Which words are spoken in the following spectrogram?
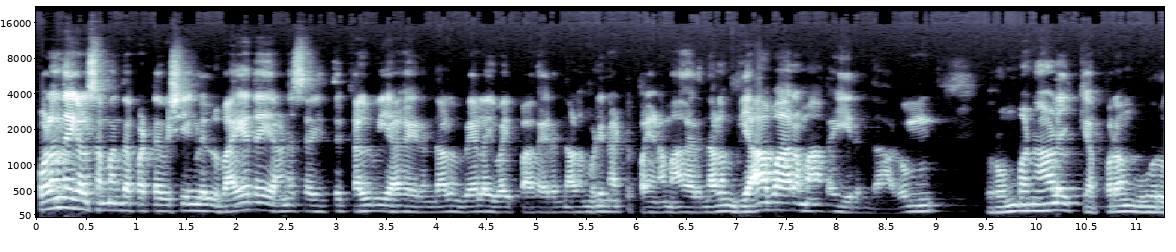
குழந்தைகள் சம்பந்தப்பட்ட விஷயங்களில் வயதை அனுசரித்து கல்வியாக இருந்தாலும் வேலை வாய்ப்பாக இருந்தாலும் வெளிநாட்டு பயணமாக இருந்தாலும் வியாபாரமாக இருந்தாலும் ரொம்ப நாளைக்கு அப்புறம் ஒரு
